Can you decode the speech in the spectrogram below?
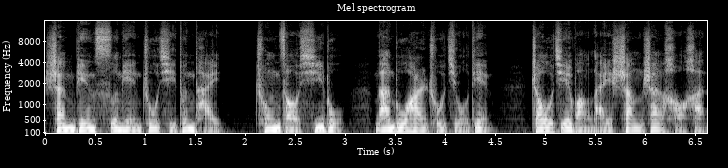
山边四面筑起墩台，重造西路南路二处酒店，招接往来上山好汉，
